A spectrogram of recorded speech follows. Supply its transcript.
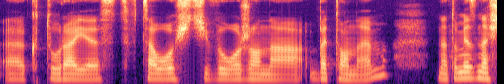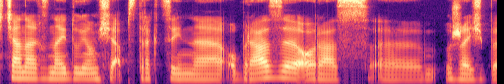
E, która jest w całości wyłożona betonem. Natomiast na ścianach znajdują się abstrakcyjne obrazy oraz e, rzeźby.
